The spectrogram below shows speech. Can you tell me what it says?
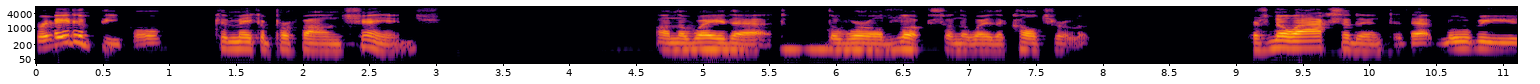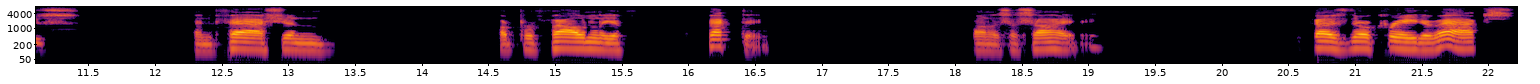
Creative people can make a profound change on the way that the world looks, on the way the culture looks. There's no accident that movies and fashion are profoundly affecting on a society because they're creative acts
